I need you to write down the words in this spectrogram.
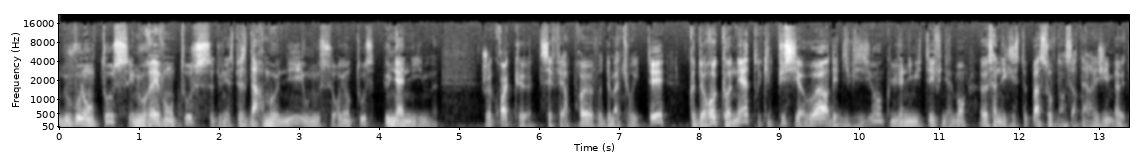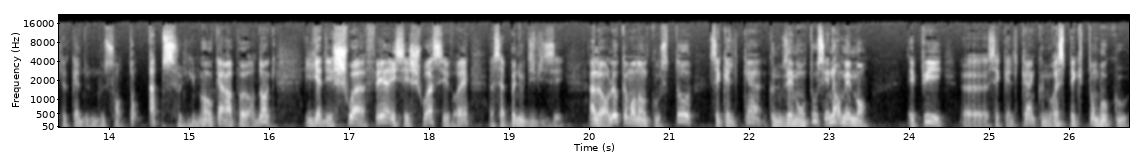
Nous voulons tous et nous rêvons tous d'une espèce d'harmonie où nous serions tous unanimes. Je crois que c'est faire preuve de maturité que de reconnaître qu'il puisse y avoir des divisions, que l'unanimité finalement, euh, ça n'existe pas, sauf dans certains régimes avec lesquels nous ne nous sentons absolument aucun rapport. Donc il y a des choix à faire et ces choix, c'est vrai, euh, ça peut nous diviser. Alors le commandant Cousteau, c'est quelqu'un que nous aimons tous énormément. Et puis, euh, c'est quelqu'un que nous respectons beaucoup.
